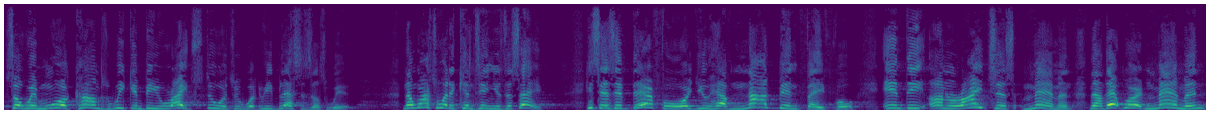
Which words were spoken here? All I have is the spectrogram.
So, when more comes, we can be right stewards with what he blesses us with. Now, watch what it continues to say. He says, If therefore you have not been faithful in the unrighteous mammon. Now, that word mammon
